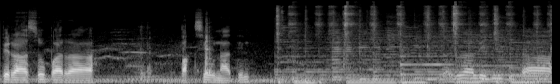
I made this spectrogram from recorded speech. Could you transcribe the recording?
piraso para paksiw natin. Dali din kita.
